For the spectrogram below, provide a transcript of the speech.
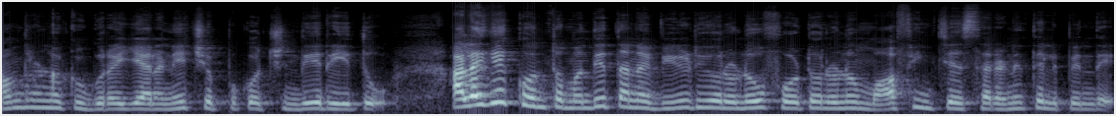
ఆందోళనకు గురయ్యానని చెప్పుకొచ్చింది రీతు. అలాగే కొంతమంది తన వీడియోలను ఫోటోలను మాఫింగ్ చేశారని తెలిపింది.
